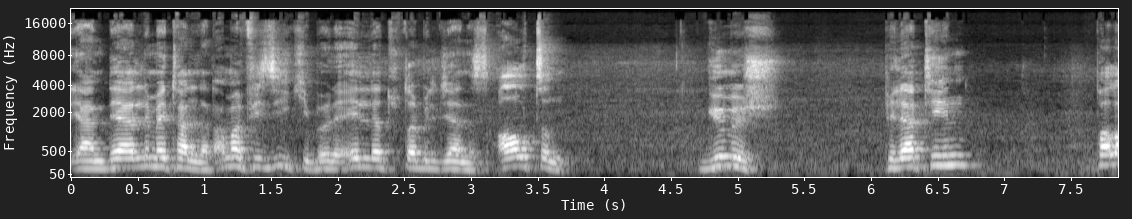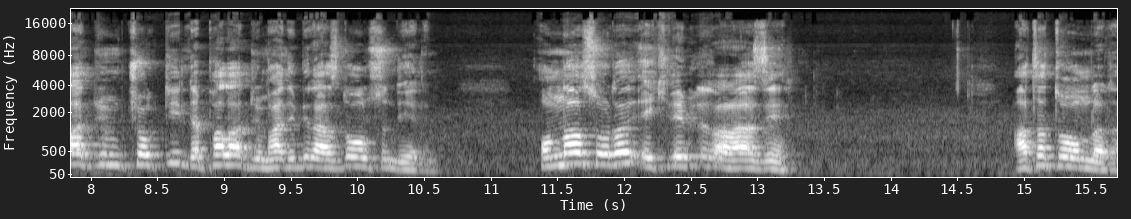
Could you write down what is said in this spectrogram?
yani değerli metaller ama fiziki böyle elle tutabileceğiniz altın, gümüş, platin, paladyum çok değil de paladyum hadi biraz da olsun diyelim. Ondan sonra ekilebilir arazi. Ata tohumları.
